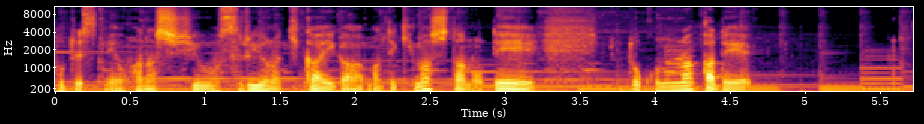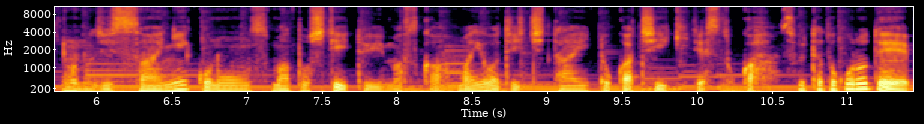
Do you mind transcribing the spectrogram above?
とですね、お話をするような機会ができましたので、ちょっとこの中で、あの実際にこのスマートシティといいますか、まあ、要は自治体とか地域ですとか、そういったところで、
